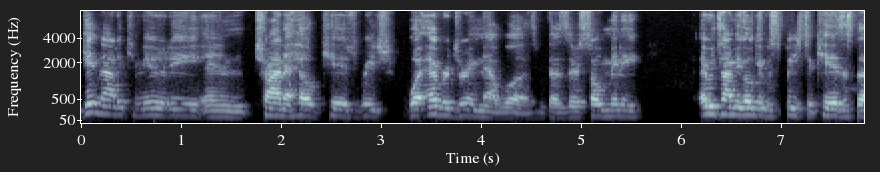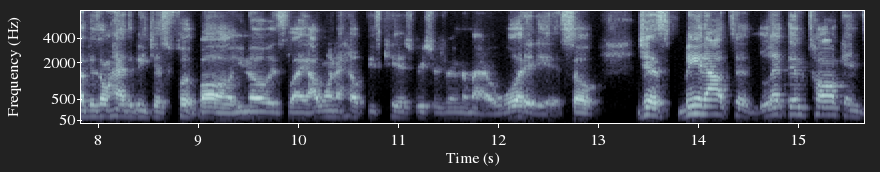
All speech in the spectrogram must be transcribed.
getting out of community and trying to help kids reach whatever dream that was, because there's so many. Every time you go give a speech to kids and stuff, it don't have to be just football. You know, it's like I want to help these kids reach their dream no matter what it is. So just being out to let them talk and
